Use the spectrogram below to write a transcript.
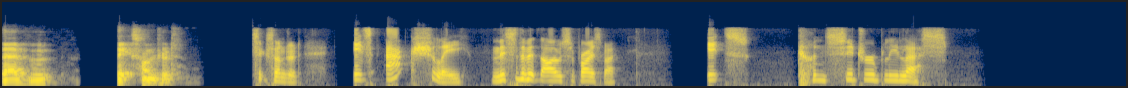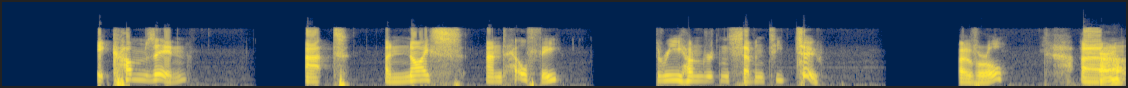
seven, six hundred. 600. It's actually, and this is the bit that I was surprised by, it's considerably less. It comes in at a nice and healthy 372 overall. Um,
